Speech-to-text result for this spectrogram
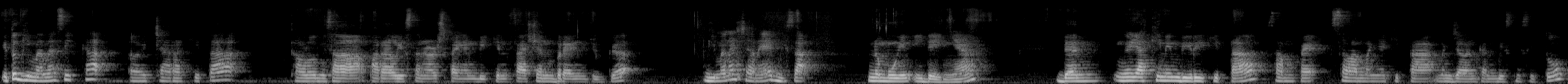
Itu gimana sih kak eh, cara kita kalau misal para listeners pengen bikin fashion brand juga, gimana caranya bisa nemuin idenya dan ngeyakinin diri kita sampai selamanya kita menjalankan bisnis itu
